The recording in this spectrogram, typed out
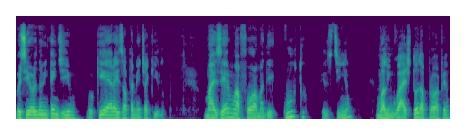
os senhores não entendiam o que era exatamente aquilo. Mas era uma forma de culto que eles tinham, uma linguagem toda própria,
